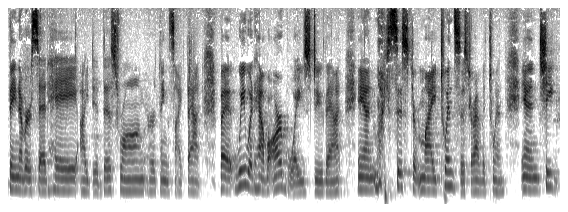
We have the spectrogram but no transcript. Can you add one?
They never said, hey, I did this wrong or things like that. But we would have our boys do that. And my sister, my twin sister, I have a twin, and she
